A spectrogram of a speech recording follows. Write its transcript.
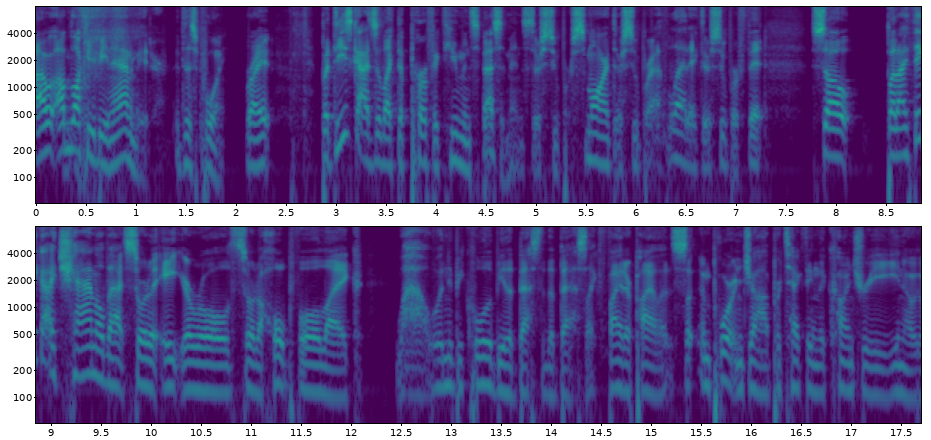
I, I'm lucky to be an animator at this point, right? But these guys are like the perfect human specimens. They're super smart, they're super athletic, they're super fit. So, but I think I channel that sort of eight year old, sort of hopeful, like, wow, wouldn't it be cool to be the best of the best? Like fighter pilot, it's an important job protecting the country, you know,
